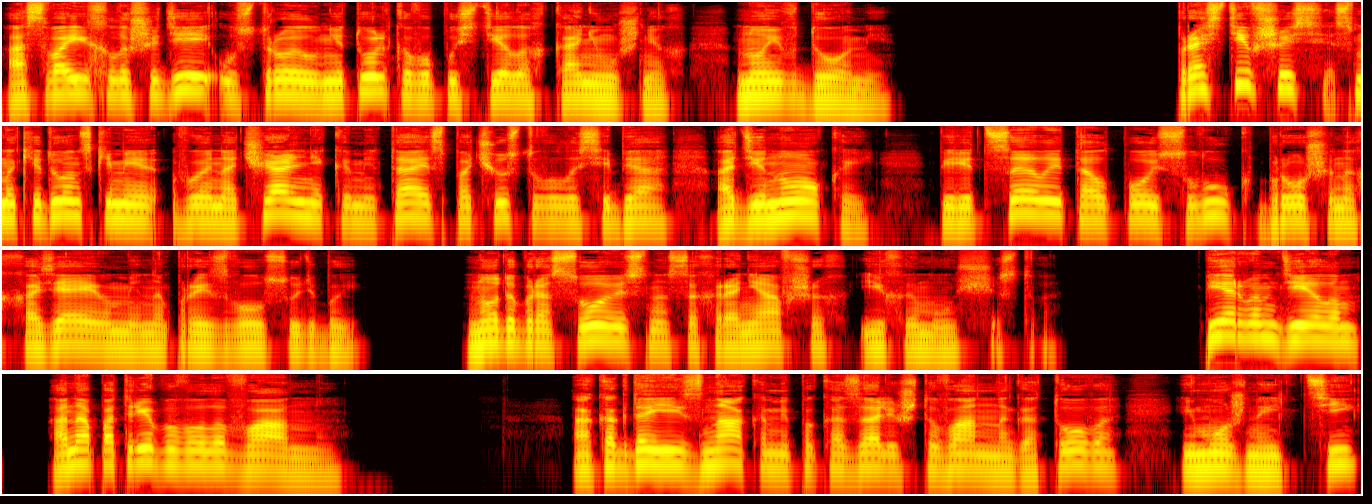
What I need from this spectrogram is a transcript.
а своих лошадей устроил не только в опустелых конюшнях, но и в доме. Простившись с македонскими военачальниками, Таис почувствовала себя одинокой перед целой толпой слуг, брошенных хозяевами на произвол судьбы, но добросовестно сохранявших их имущество. Первым делом она потребовала ванну. А когда ей знаками показали, что ванна готова и можно идти,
